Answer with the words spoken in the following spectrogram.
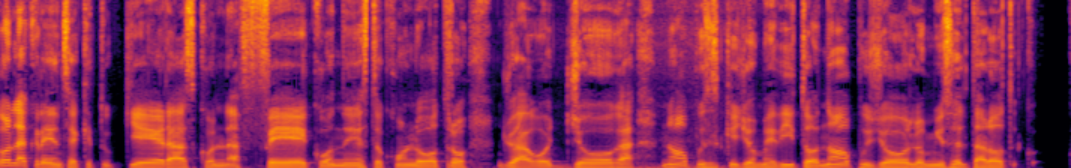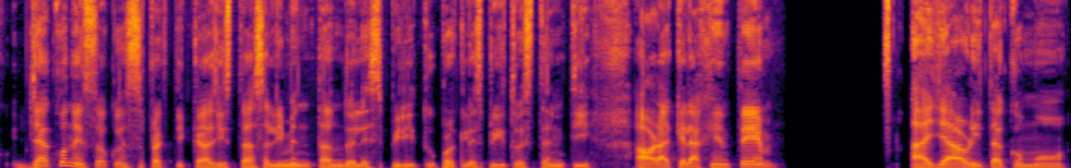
Con la creencia que tú quieras, con la fe, con esto, con lo otro. Yo hago yoga. No, pues es que yo medito. No, pues yo lo mío es el tarot. Ya con eso, con esas prácticas, ya estás alimentando el espíritu, porque el espíritu está en ti. Ahora, que la gente haya ahorita como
